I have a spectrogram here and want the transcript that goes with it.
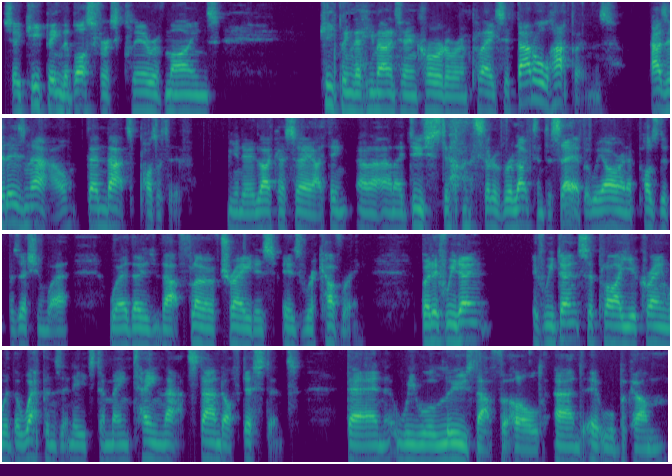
so keeping the Bosphorus clear of mines, keeping the humanitarian corridor in place. If that all happens as it is now, then that's positive. You know, like I say, I think, and I do still sort of reluctant to say it, but we are in a positive position where where those that flow of trade is is recovering. But if we don't if we don't supply Ukraine with the weapons it needs to maintain that standoff distance, then we will lose that foothold and it will become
